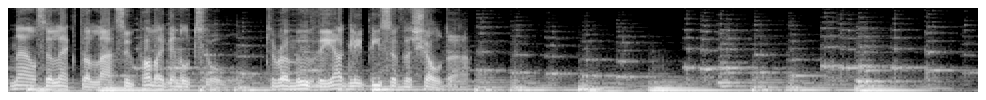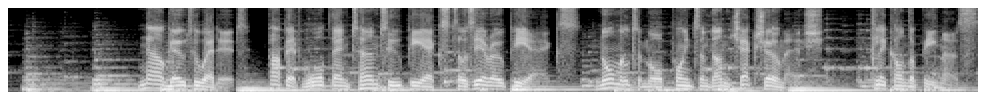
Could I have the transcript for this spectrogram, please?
Now select the lasso polygonal tool to remove the ugly piece of the shoulder. Now go to edit, puppet warp then turn 2px to 0px, normal to more points and uncheck show mesh. Click on the penis,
